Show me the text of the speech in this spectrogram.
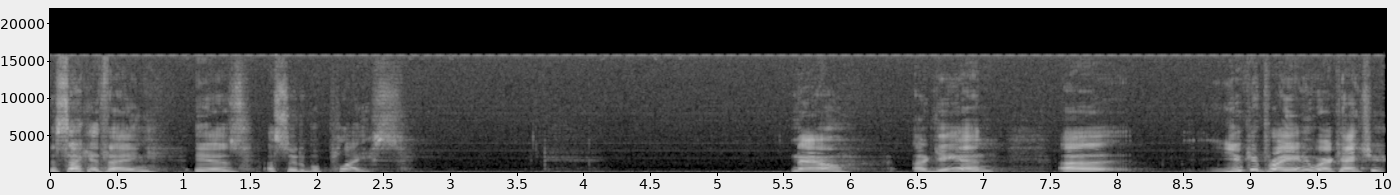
The second thing is a suitable place. Now, again, uh, you can pray anywhere, can't you?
